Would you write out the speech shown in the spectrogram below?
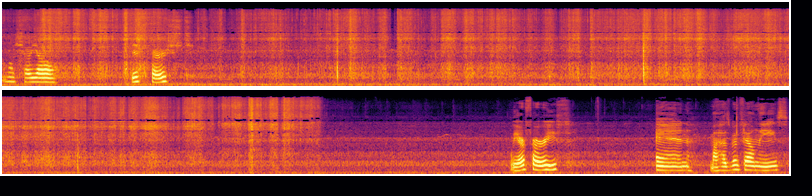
I'm to show y'all this first. We are furries. And my husband found these.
